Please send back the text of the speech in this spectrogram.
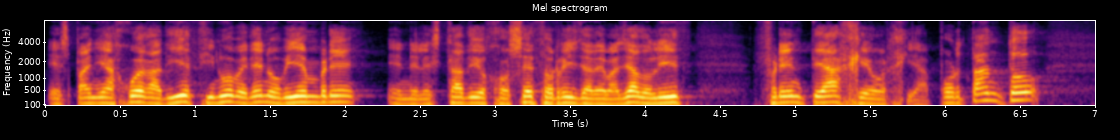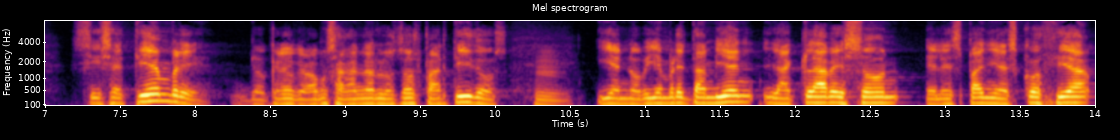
España juega 19 de noviembre en el Estadio José Zorrilla de Valladolid frente a Georgia. Por tanto, si septiembre, yo creo que vamos a ganar los dos partidos, mm. y en noviembre también, la clave son el España-Escocia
